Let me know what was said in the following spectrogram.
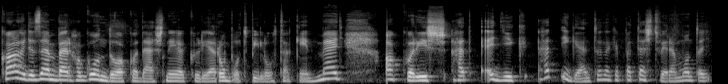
hogy az ember, ha gondolkodás nélkül ilyen robotpilótaként megy, akkor is, hát egyik, hát igen, tulajdonképpen a testvérem mondta, hogy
